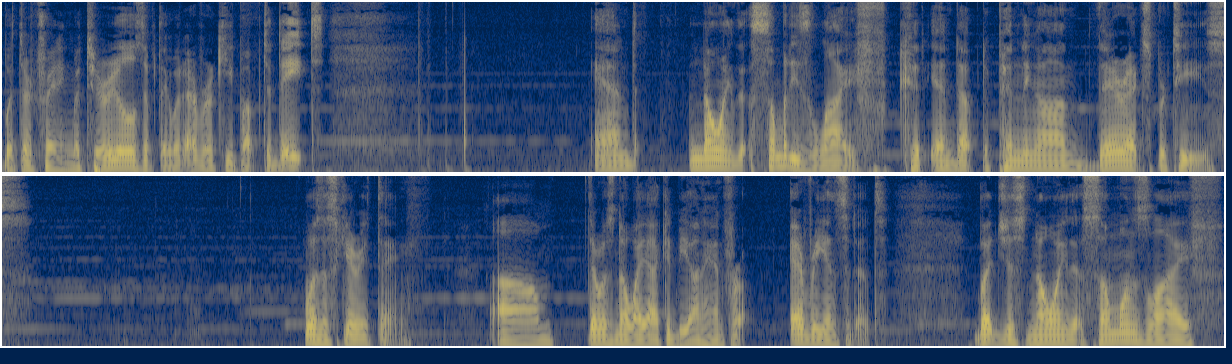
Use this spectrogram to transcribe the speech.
with their training materials, if they would ever keep up to date. And knowing that somebody's life could end up depending on their expertise was a scary thing. Um, there was no way I could be on hand for every incident but just knowing that someone's life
